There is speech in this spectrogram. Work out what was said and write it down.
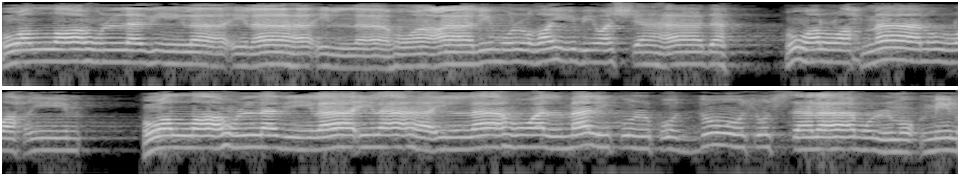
هو الله الذي لا إله إلا هو عالم الغيب والشهادة هو الرحمن الرحيم. هو الله الذي لا إله إلا هو الملك القدوس السلام المؤمن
